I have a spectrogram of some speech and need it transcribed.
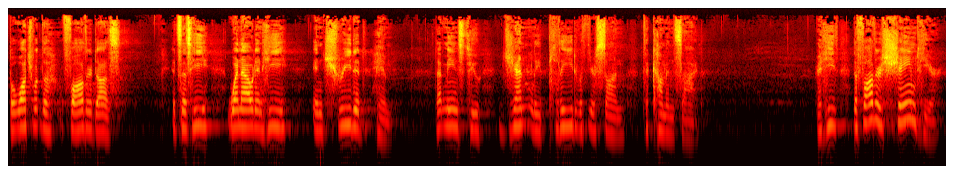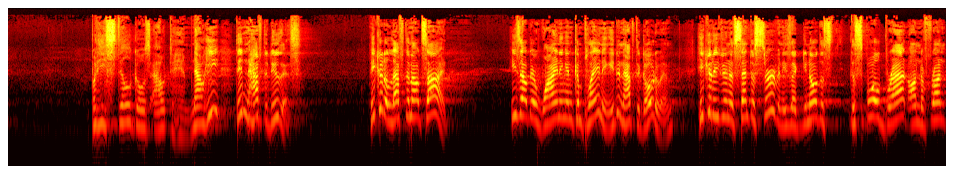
But watch what the father does. It says he went out and he entreated him. That means to gently plead with your son to come inside. Right? He, the father is shamed here, but he still goes out to him. Now, he didn't have to do this, he could have left him outside. He's out there whining and complaining. He didn't have to go to him. He could even have sent a servant. He's like, you know, the, the spoiled brat on the front,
